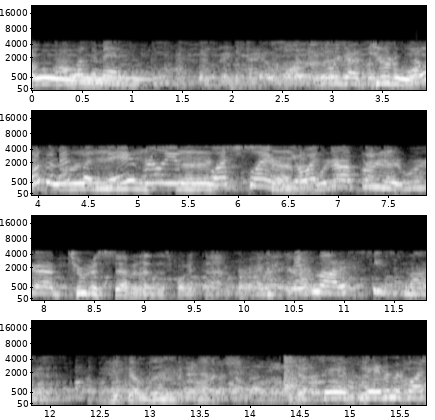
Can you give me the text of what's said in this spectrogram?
Oh! That was a miss. So we got two to one. That was a miss, but Dave really is the clutch player. He always we got three. second. We got two to seven at this point in time, correct? He's modest. He's just modest. He comes in the clutch. He does. Dave, Dave in the clutch.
